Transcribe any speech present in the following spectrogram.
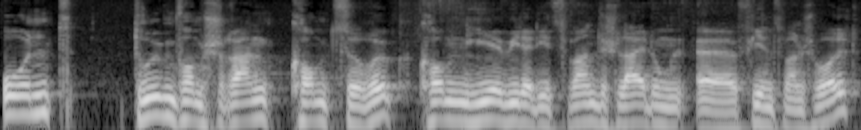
und drüben vom Schrank kommt zurück, kommen hier wieder die 20 Leitungen äh, 24 Volt.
